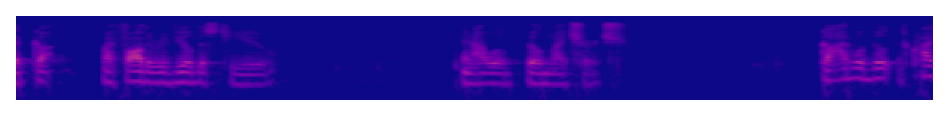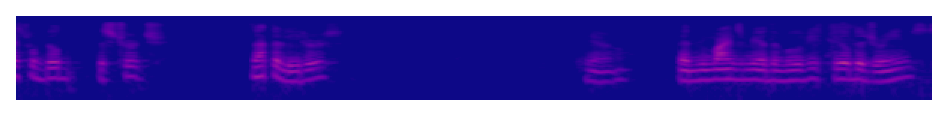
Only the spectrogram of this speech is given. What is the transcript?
that God, my Father revealed this to you, and I will build my church. God will build, Christ will build this church. Not the leaders. You know, that reminds me of the movie Field of Dreams.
